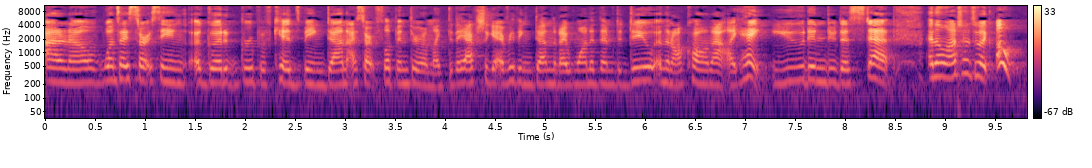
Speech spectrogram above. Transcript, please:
I don't know. Once I start seeing a good group of kids being done, I start flipping through. I'm like, did they actually get everything done that I wanted them to do? And then I'll call them out, like, hey, you didn't do this step. And a lot of times they're like, oh,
